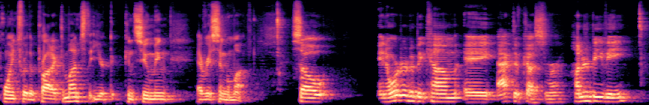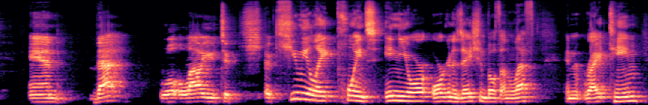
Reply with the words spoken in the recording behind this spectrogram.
points worth of product a month that you're consuming every single month. So, in order to become a active customer, 100 BV, and that will allow you to accumulate points in your organization, both on left and right team,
